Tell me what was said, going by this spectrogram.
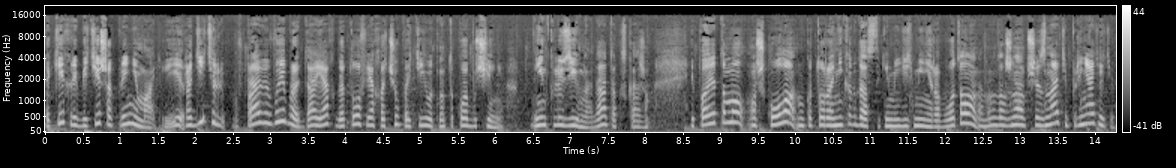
таких ребятишек принимать, и родитель вправе выбрать, да, я готов, я хочу пойти вот на такое обучение инклюзивно, да, так скажем. И поэтому школа, ну, которая никогда с такими детьми не работала, она должна вообще знать и принять этих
